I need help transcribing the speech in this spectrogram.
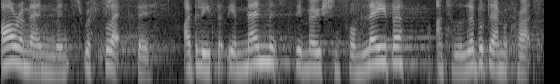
Our amendments reflect this. I believe that the amendments to the motion from Labour and to the Liberal Democrats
